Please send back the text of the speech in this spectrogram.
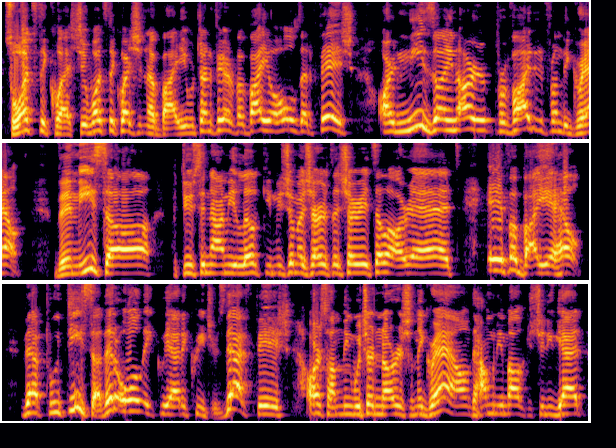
So what's the question? What's the question of Abaye? We're trying to figure out if Abaye holds that fish are nizayin are provided from the ground. V'misa, If Abaye held that putisa, that all aquatic creatures, that fish are something which are nourished on the ground. How many malchus should you get?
